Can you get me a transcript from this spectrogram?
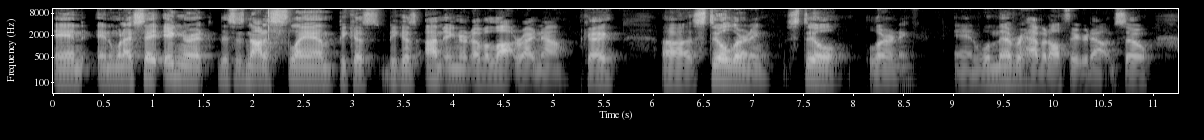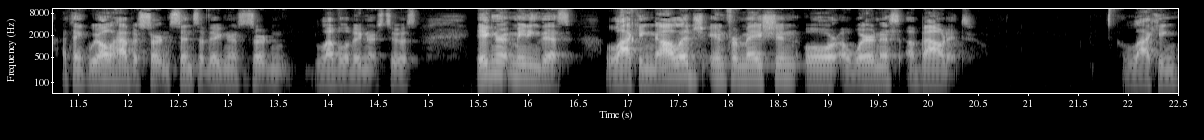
And and when I say ignorant, this is not a slam because because I'm ignorant of a lot right now. Okay, uh, still learning, still learning and we'll never have it all figured out. And so I think we all have a certain sense of ignorance, a certain level of ignorance to us. Ignorant meaning this lacking knowledge, information, or awareness about it. Lacking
